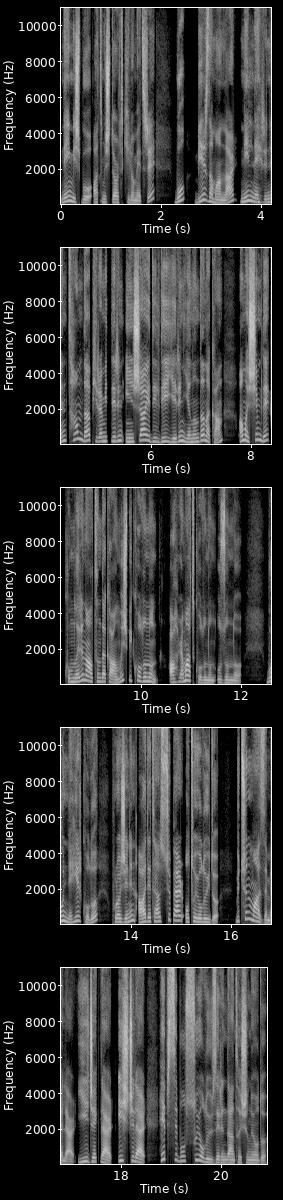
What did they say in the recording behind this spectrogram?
Neymiş bu 64 kilometre? Bu, bir zamanlar Nil Nehri'nin tam da piramitlerin inşa edildiği yerin yanından akan ama şimdi kumların altında kalmış bir kolunun, Ahramat kolunun uzunluğu. Bu nehir kolu projenin adeta süper otoyoluydu. Bütün malzemeler, yiyecekler, işçiler hepsi bu su yolu üzerinden taşınıyordu.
